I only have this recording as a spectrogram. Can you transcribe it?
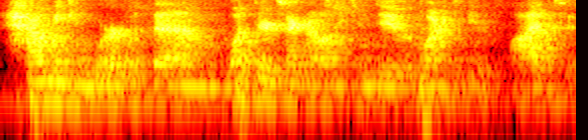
how we can work with them, what their technology can do, and what it can be applied to.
